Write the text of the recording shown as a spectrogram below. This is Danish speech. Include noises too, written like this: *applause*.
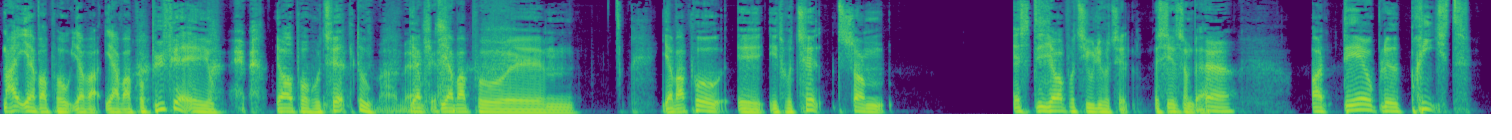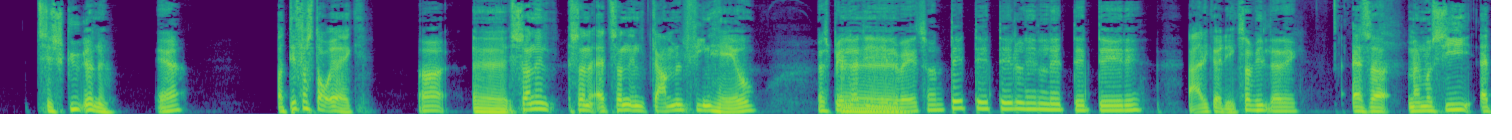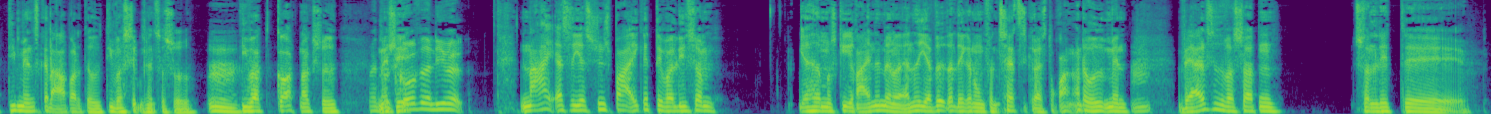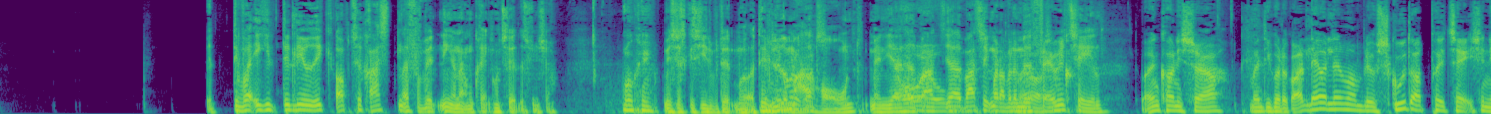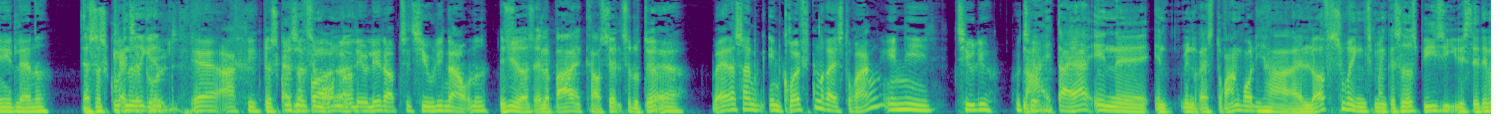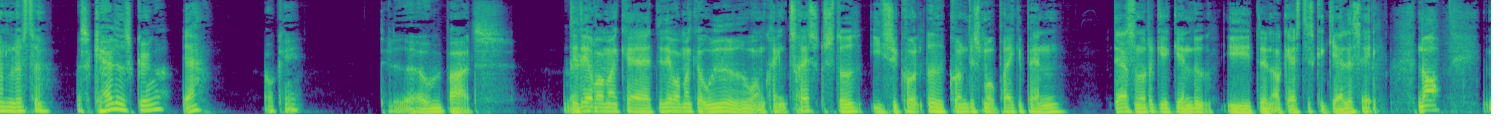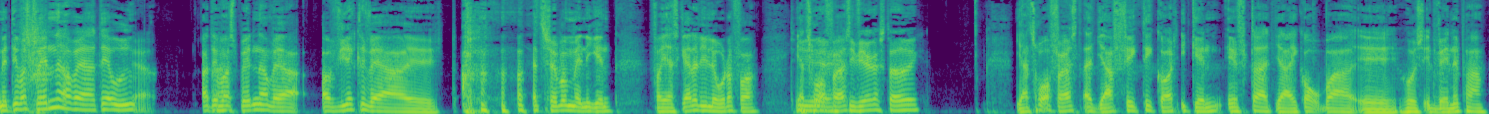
Nej, jeg var på, jeg var, jeg var på byferie jo. *laughs* Jeg var på hotel, du. Jeg, jeg var på, øh, jeg var på øh, et hotel, som... Altså, det, jeg var på Tivoli Hotel. Jeg siger det som det er. Ja. Og det er jo blevet prist til skyerne. Ja. Og det forstår jeg ikke. Og Øh, sådan en, sådan, at sådan en gammel, fin have... hvad spiller øh... de i Øh. elevatoren? Det, det, det, det, det, det, det. Nej, det gør de ikke. Så vildt er det ikke. Altså, man må sige, at de mennesker, der arbejder derude, de var simpelthen så søde. Mm. De var godt nok søde. Men, Men du er det- alligevel. Nej, altså jeg synes bare ikke, at det var ligesom... Jeg havde måske regnet med noget andet. Jeg ved, der ligger nogle fantastiske restauranter derude, men mm. værelset var sådan, sådan lidt... Øh, det, var ikke, det levede ikke op til resten af forventningerne omkring hotellet, synes jeg. Okay. Hvis jeg skal sige det på den måde. Og det Det lyder meget hårdt, men jeg, havde Jo, bare, jo. jeg havde bare tænkt mig, at der var Det noget var med fairy en- tale. Det var en connoisseur. Men de kunne da godt lave lidt, hvor man blev skudt op på etagen i et eller andet. Jeg så skudt ned igen. Ja, agtigt. Blev skudt altså ned til for morgenmad. at leve lidt op til Tivoli-navnet. Det synes jeg også. Eller bare et karusel, til du dør. Ja. Men er der så en, en grøften restaurant inde i Tivoli Hotel? Nej, der er en, øh, en, en restaurant, hvor de har love swings, man kan sidde og spise i, hvis det er det, man har lyst til. Altså kærlighedsgynger? Ja. Okay. Det lyder umiddelbart... Det er der, hvor man kan, det er der, hvor man kan udøve omkring 60 stød i sekundet, kun ved små prik i panden. Det er altså noget, der giver genlyd i den orgastiske gjallesal. Nå, men det var spændende at være derude, Ja. og det var spændende at, være, at virkelig være øh, *laughs* at tømmermænd igen. For jeg skal da lige love dig for. De, Jeg tror øh, først, De virker stadigvæk. jeg tror først, at jeg fik det godt igen, efter at jeg i går var øh, hos et vennepar,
